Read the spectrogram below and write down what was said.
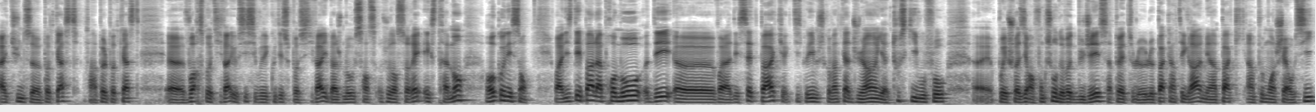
iTunes Podcast, enfin Apple Podcast, voire Spotify aussi si vous écoutez sur Spotify, ben, je, me, vous en serai extrêmement reconnaissant. Voilà, n'hésitez pas à la promo des, voilà, des 7 packs disponible jusqu'au 24 juin. Il y a tout ce qu'il vous faut. Euh, vous pouvez choisir en fonction de votre budget. Ça peut être le, pack intégral, mais un pack un peu moins cher aussi,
